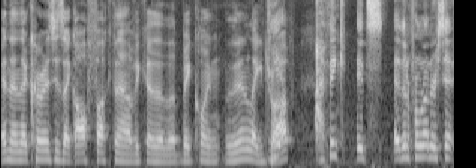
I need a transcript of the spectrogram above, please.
and then their currency is like all fucked now because of the Bitcoin. They didn't like drop. I think it's and then from what I understand,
